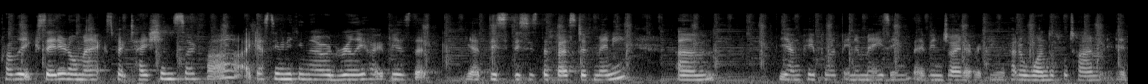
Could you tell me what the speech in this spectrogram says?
probably exceeded all my expectations so far. I guess the only thing that I would really hope is that yeah, this this is the first of many. Um, the young people have been amazing. They've enjoyed everything. They've had a wonderful time at,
